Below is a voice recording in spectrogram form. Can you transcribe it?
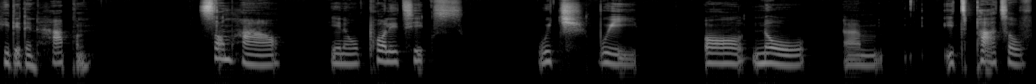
It didn't happen. Somehow, you know, politics, which we all know um, it's part of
